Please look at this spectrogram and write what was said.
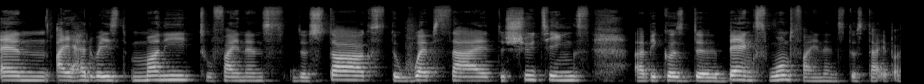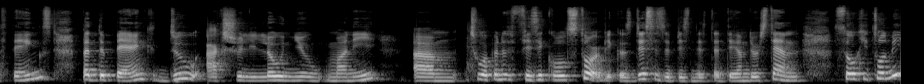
and I had raised money to finance the stocks, the website, the shootings, uh, because the banks won't finance those type of things, but the bank do actually loan you money um, to open a physical store because this is a business that they understand. So he told me,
